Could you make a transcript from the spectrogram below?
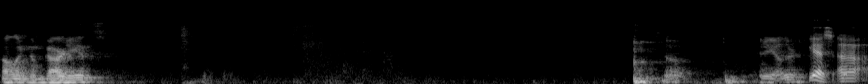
calling them Guardians. So, Yes, uh,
